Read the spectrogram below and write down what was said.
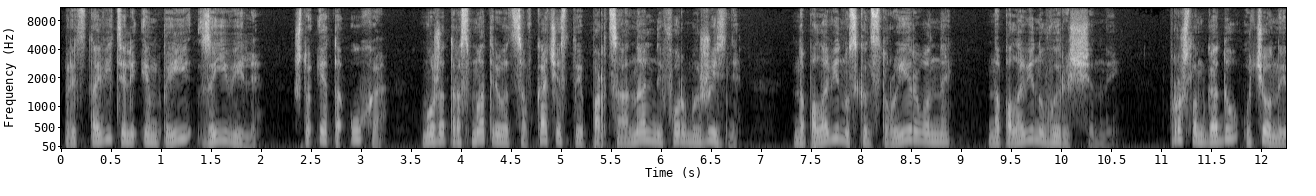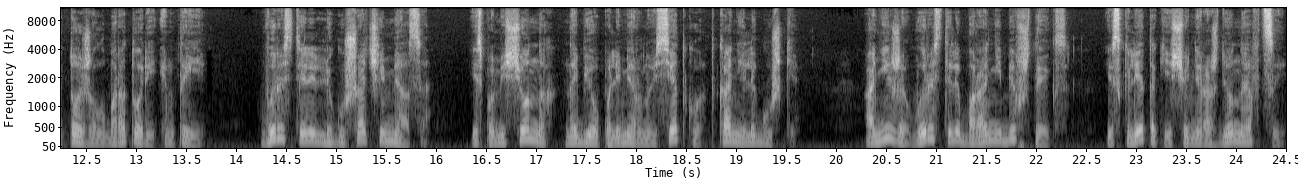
Представители МТИ заявили, что это ухо может рассматриваться в качестве порциональной формы жизни, наполовину сконструированной, наполовину выращенной. В прошлом году ученые той же лаборатории МТИ вырастили лягушачье мясо из помещенных на биополимерную сетку ткани лягушки. Они же вырастили бараний бифштекс из клеток еще нерожденной овцы.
